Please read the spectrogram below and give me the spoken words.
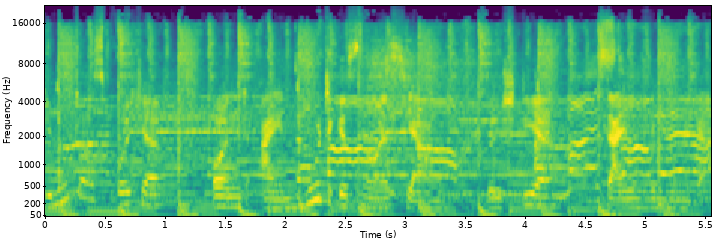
die Mutausbrüche und ein mutiges neues Jahr wünscht dir deine Simone Gast.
